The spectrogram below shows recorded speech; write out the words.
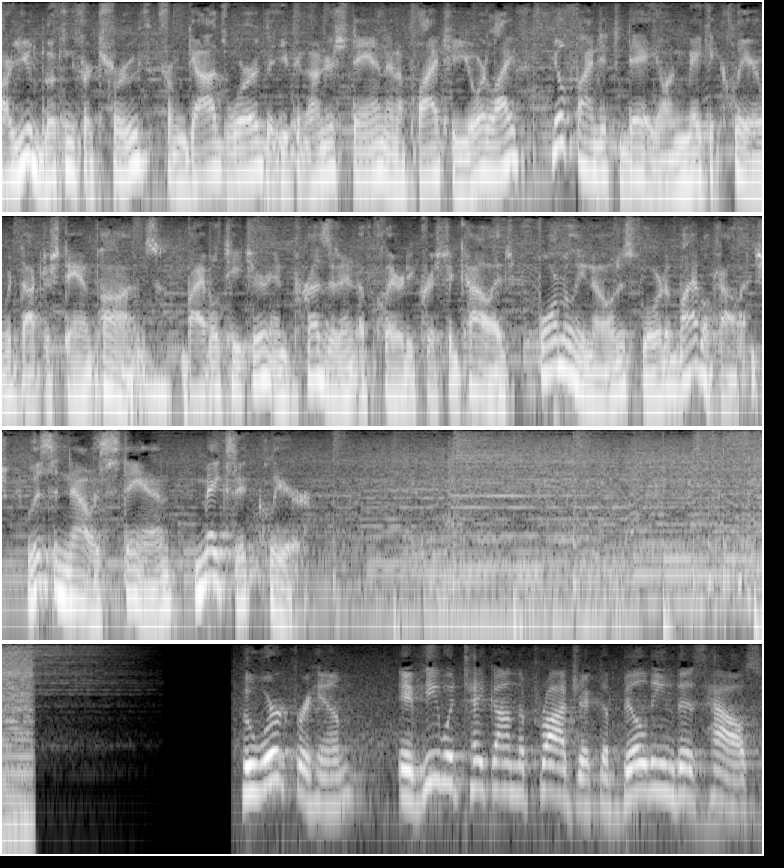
Are you looking for truth from God's Word that you can understand and apply to your life? You'll find it today on Make It Clear with Dr. Stan Ponz, Bible teacher and president of Clarity Christian College, formerly known as Florida Bible College. Listen now as Stan makes it clear. Who worked for him if he would take on the project of building this house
